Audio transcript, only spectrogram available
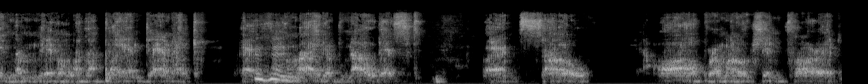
in the middle of a pandemic, as you mm-hmm. might have noticed. And so all promotion for it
